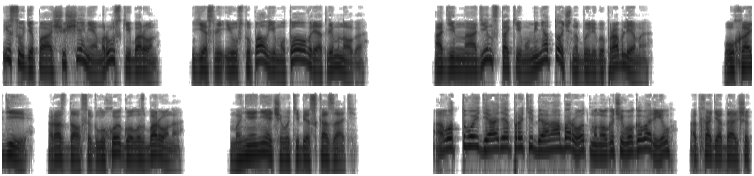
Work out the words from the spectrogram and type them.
И, судя по ощущениям, русский барон если и уступал ему, то вряд ли много. Один на один с таким у меня точно были бы проблемы. «Уходи!» — раздался глухой голос барона. «Мне нечего тебе сказать». «А вот твой дядя про тебя, наоборот, много чего говорил», — отходя дальше к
